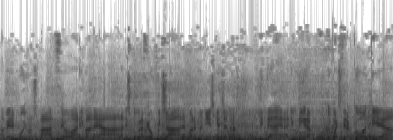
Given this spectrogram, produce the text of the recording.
avere poi uno spazio, arrivare alla discografia ufficiale, a fare due dischi, eccetera. L'idea era di unire appunto questi racconti a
